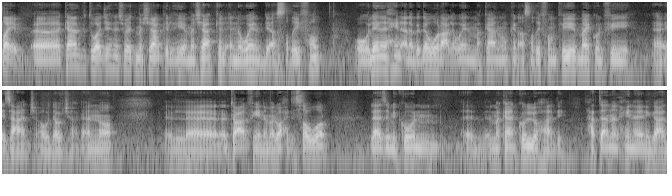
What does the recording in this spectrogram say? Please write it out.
طيب آه كانت بتواجهنا شوية مشاكل هي مشاكل إنه وين بدي أستضيفهم ولين الحين أنا بدور على وين مكان ممكن أستضيفهم فيه ما يكون فيه آه إزعاج أو دوشة لأنه أنتم عارفين لما الواحد يصور لازم يكون المكان كله هادي. حتى أنا الحين هيني قاعد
